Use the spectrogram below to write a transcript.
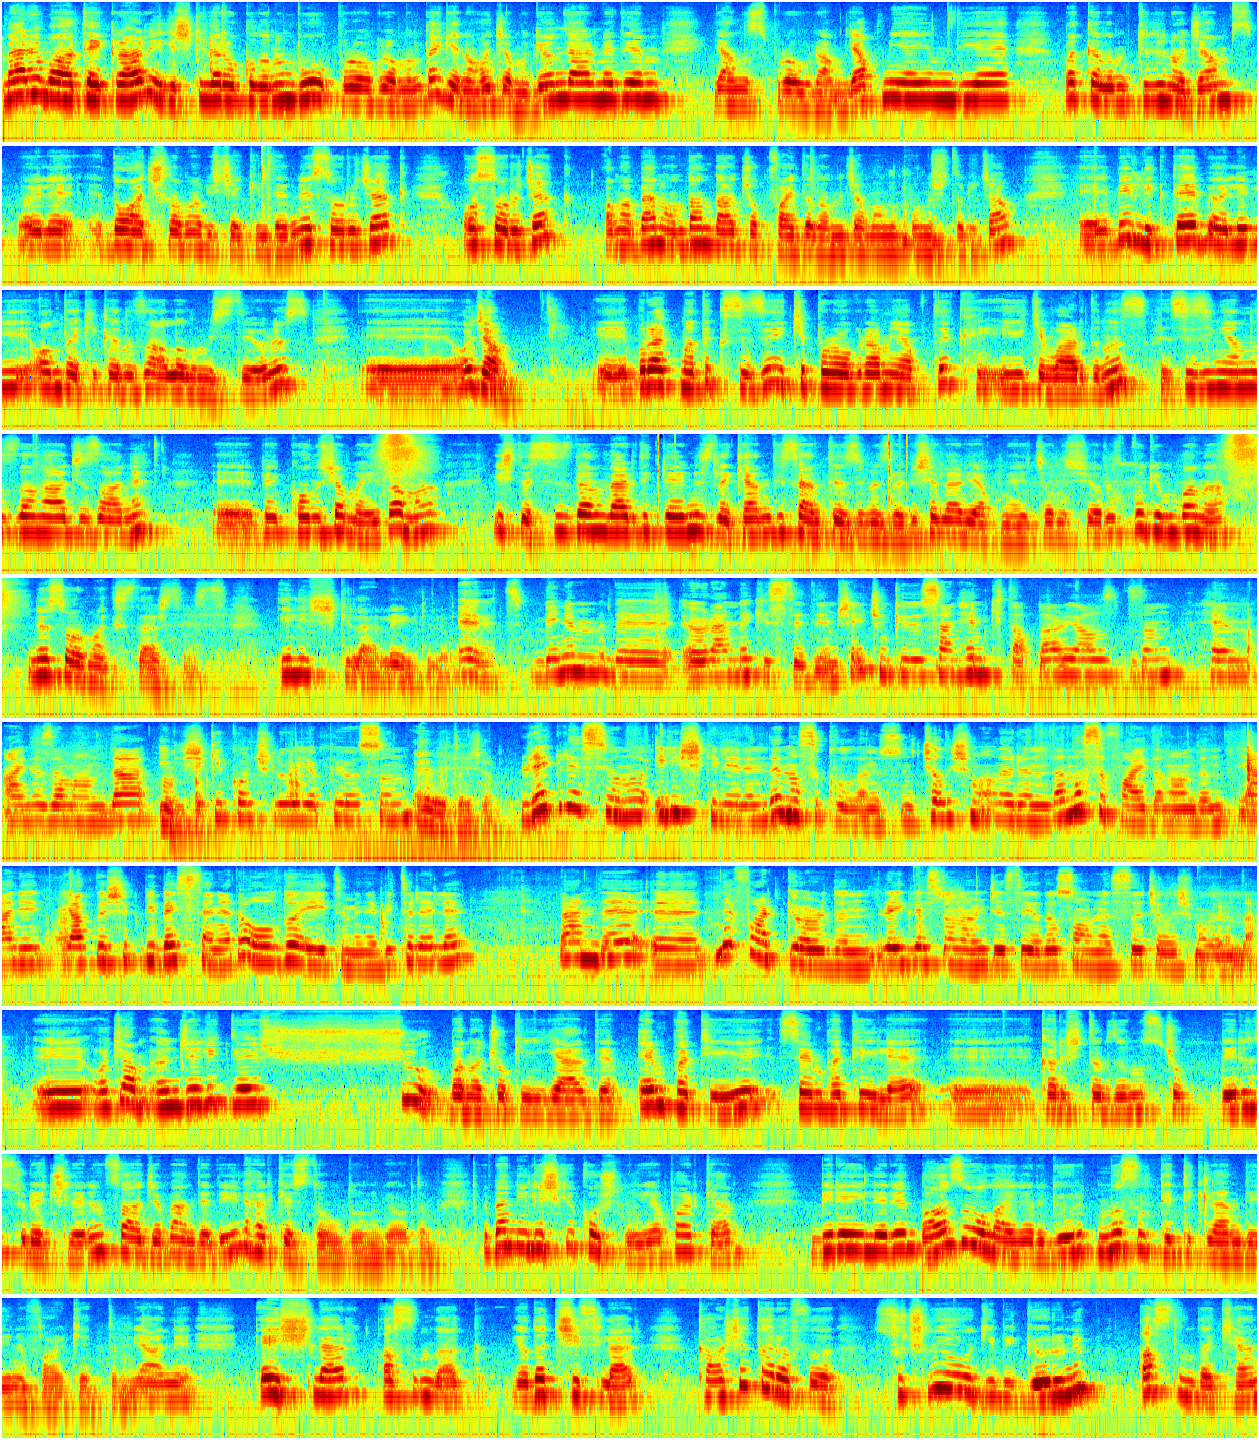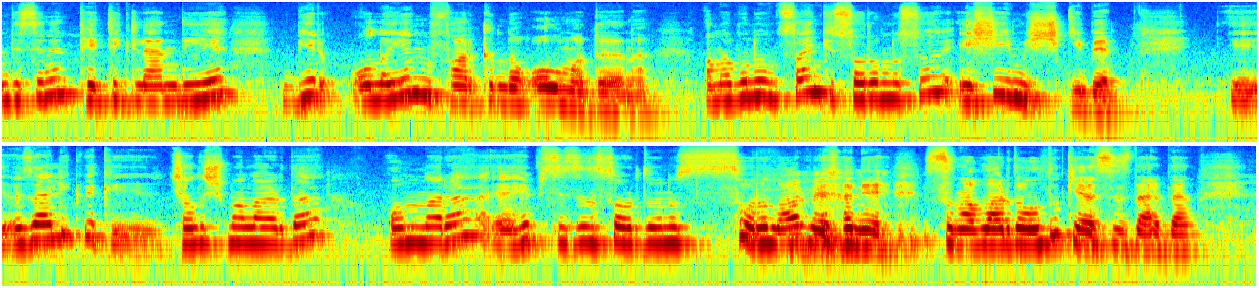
Merhaba tekrar İlişkiler Okulu'nun bu programında gene hocamı göndermedim. Yalnız program yapmayayım diye. Bakalım Tülin hocam böyle doğaçlama bir şekilde ne soracak? O soracak ama ben ondan daha çok faydalanacağım, onu konuşturacağım. Ee, birlikte böyle bir 10 dakikanızı alalım istiyoruz. Ee, hocam e, bırakmadık sizi. iki program yaptık. İyi ki vardınız. Sizin yanınızdan acizane e, pek konuşamayız ama işte sizden verdiklerinizle, kendi sentezimizle bir şeyler yapmaya çalışıyoruz. Bugün bana ne sormak istersiniz? İlişkilerle ilgili. Evet, benim de öğrenmek istediğim şey çünkü sen hem kitaplar yazdın hem aynı zamanda ilişki koçluğu yapıyorsun. Evet hocam. Regresyonu ilişkilerinde nasıl kullanıyorsun? Çalışmalarında nasıl faydalandın? Yani yaklaşık bir beş senede oldu eğitimini bitireli. Ben de e, ne fark gördün regresyon öncesi ya da sonrası çalışmalarında? Ee, hocam öncelikle şu bana çok iyi geldi. Empatiyi sempatiyle e, karıştırdığımız çok derin süreçlerin sadece bende değil herkeste olduğunu gördüm. Ben ilişki koçluğu yaparken bireylerin bazı olayları görüp nasıl tetiklendiğini fark ettim. Yani eşler aslında ya da çiftler karşı tarafı suçluyor gibi görünüp aslında kendisinin tetiklendiği bir olayın farkında olmadığını ama bunun sanki sorumlusu eşiymiş gibi. Ee, özellikle çalışmalarda onlara e, hep sizin sorduğunuz sorular ve hani sınavlarda olduk ya sizlerden.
